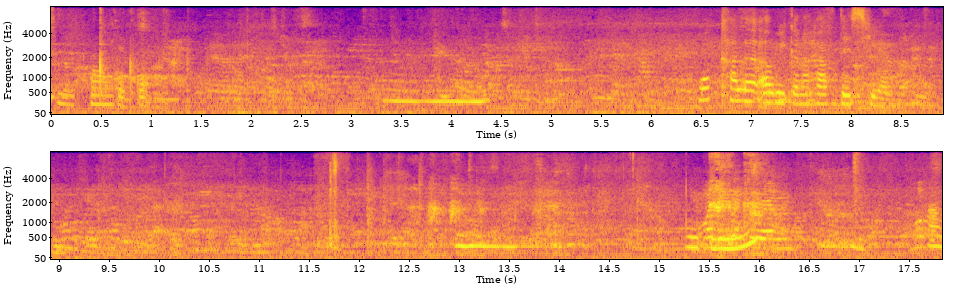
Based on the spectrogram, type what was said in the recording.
สี่ปอนด์กว่าๆ What color are we gonna have this year? Blue. Oh,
